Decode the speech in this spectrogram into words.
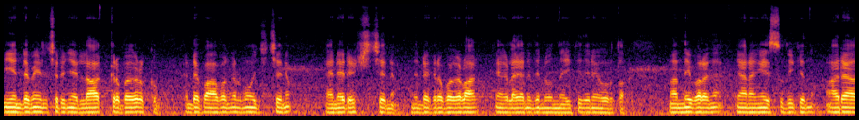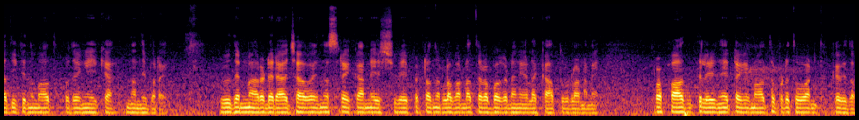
നീ എന്റെ മേൽ ചൊരിഞ്ഞ എല്ലാ കൃപകൾക്കും എന്റെ പാപങ്ങൾ മോചിച്ചതിനും എന്നെ രക്ഷിച്ചതിനും നിന്റെ കൃപകളാൽ ഞങ്ങളെ അനുദിനവും നയിക്കുന്നതിനെ ഓർത്ത് നന്ദി പറഞ്ഞ് ഞാൻ അങ്ങേ സ്തുതിക്കുന്നു ആരാധിക്കുന്നു മാത്രം അങ്ങേക്ക് നന്ദി പറയും. യൂതന്മാരുടെ രാജാവ് എന്ന ശ്രേക്കാരൻ യേശുവെ പെട്ടെന്നുള്ള വർണത്തിലുള്ള അപകടനകളെ കാത്തുകൊള്ളണമേ. പ്രഭാതത്തിൽ എഴുന്നേറ്റങ്ങി മഹത്വപ്പെടുത്തുവാൻ തക്കവിധം.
